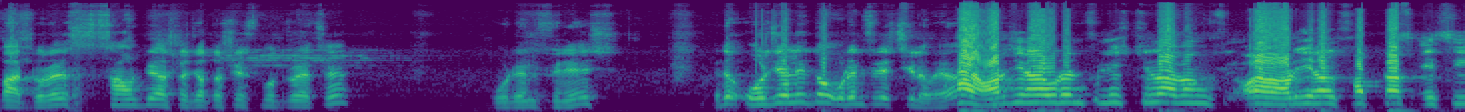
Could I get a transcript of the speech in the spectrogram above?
বা ডোরের সাউন্ডটি আসলে যথেষ্ট স্মুথ রয়েছে। উডেন ফিনিশ এটা অরিজিনালি তো উডেন ফিনিশ ছিল ভাইয়া। হ্যাঁ অরিজিনাল উডেন ফিনিশ ছিল এবং অরিজিনাল সফট টাচ এসি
